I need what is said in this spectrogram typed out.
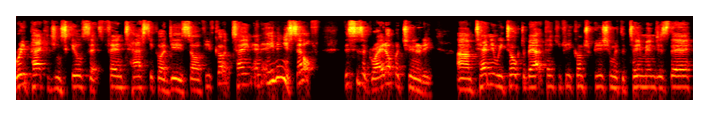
Repackaging skill sets, fantastic ideas. So if you've got team and even yourself, this is a great opportunity. Um, Tanya, we talked about, thank you for your contribution with the team managers there.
